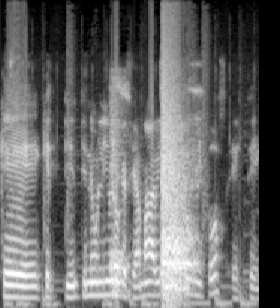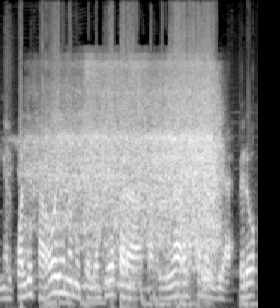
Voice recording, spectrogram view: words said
que, tiene un libro que se llama Hábitos Atómicos, este, en el cual desarrolla una metodología para, para a estas habilidades. Pero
